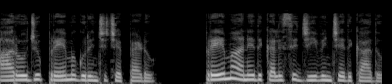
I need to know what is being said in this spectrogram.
ఆ రోజు ప్రేమ గురించి చెప్పాడు. ప్రేమ అనేది కలిసి జీవించేది కాదు.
